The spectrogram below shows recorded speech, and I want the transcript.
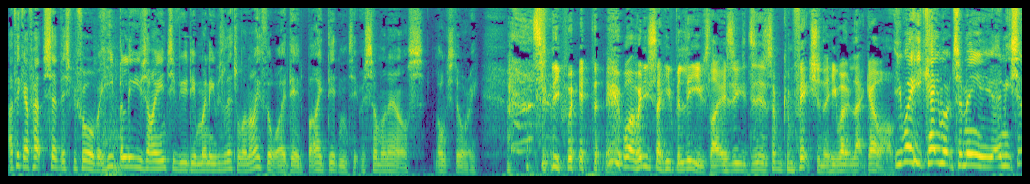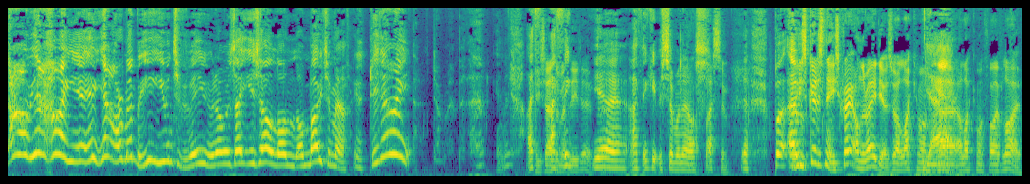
I think I've had said this before, but he believes I interviewed him when he was little, and I thought I did, but I didn't. It was someone else. Long story. That's really weird. Well, when you say he believes, like, is, he, is there some conviction that he won't let go of? He, well, he came up to me and he said, "Oh yeah, hi, yeah, yeah, I remember you. You interviewed me when I was eight years old on on Motormouth." Go, Did I? Don't remember that. You know? I, He's I think, did. Yeah, I think it was someone else. Bless him. Yeah. But Oh, um, he's good, isn't he? He's great on the radio as well. I like him on. Yeah. Uh, I like him on Five Live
